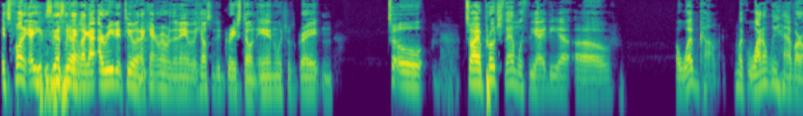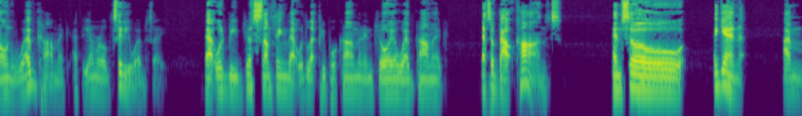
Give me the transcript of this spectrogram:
It's funny. I- See, that's the Yeah. thing. Like, I, I read it too, and I can't remember the name of it. He also did Greystone Inn, which was great. And so, so I approached them with the idea of a web comic. I'm like, why don't we have our own web comic at the Emerald City website? That would be just something that would let people come and enjoy a web comic that's about cons. And so, again, I'm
